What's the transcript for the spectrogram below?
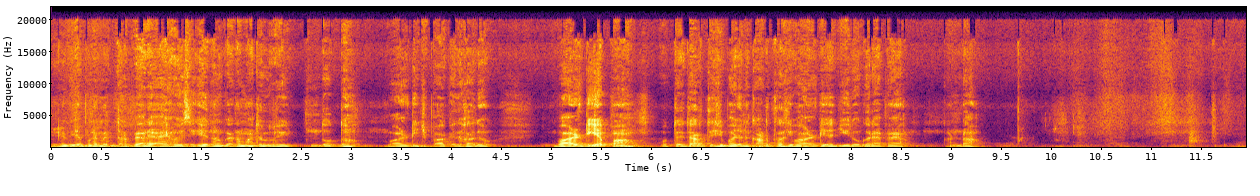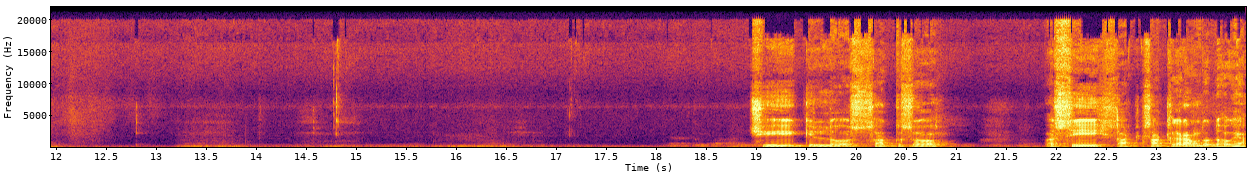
ਇਹ ਵੀ ਆਪਣੇ ਮਿੱਤਰ ਪਿਆਰੇ ਆਏ ਹੋਏ ਸੀਗੇ, ਇਹਨਾਂ ਨੂੰ ਕਹਿੰਦਾ ਮੈਂ ਚਲੋ ਤੁਸੀਂ ਦੁੱਧ ਬਾਲਟੀ 'ਚ ਪਾ ਕੇ ਦਿਖਾ ਦਿਓ। ਬਾਲਟੀ ਆਪਾਂ ਉੱਤੇ ਧਰਤੀ ਸੀ, ਵਜਨ ਕੱਢਤਾ ਸੀ, ਬਾਲਟੀ ਦਾ ਜ਼ੀਰੋ ਕਰਿਆ ਪਿਆ ਕੰਡਾ। ਛੇ ਕਿਲੋ 780 80 60 60 ਗ੍ਰਾਮ ਦੁੱਧ ਹੋ ਗਿਆ।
